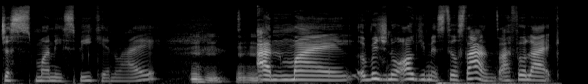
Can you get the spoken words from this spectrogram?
just money speaking, right? hmm hmm And my original argument still stands. I feel like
